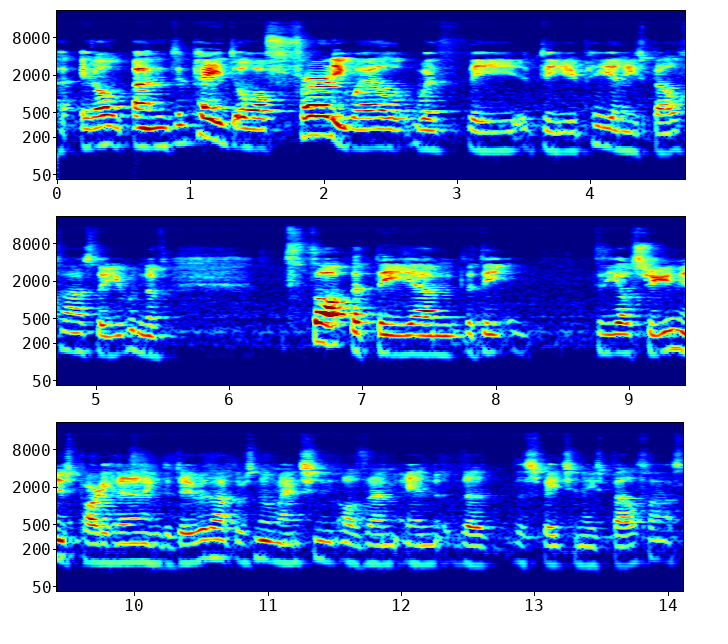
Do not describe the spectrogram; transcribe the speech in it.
Uh, it all and it paid off fairly well with the DUP in East Belfast. Though you wouldn't have thought that the um, the the Ulster Unionist Party had anything to do with that. There was no mention of them in the, the speech in East Belfast.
